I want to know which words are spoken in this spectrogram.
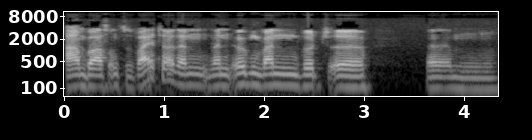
Armbars und so weiter. Dann, dann irgendwann wird äh, ähm,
